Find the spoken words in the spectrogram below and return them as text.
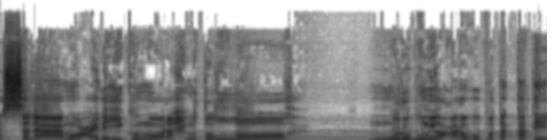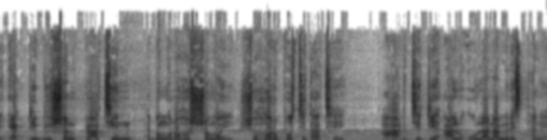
আসসালামু আলাইকুম ওরহমতুল্লাহ মরুভূমি ও আরব উপত্যকাতে একটি ভীষণ প্রাচীন এবং রহস্যময় শহর উপস্থিত আছে, আর যেটি আল উলা নামের স্থানে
